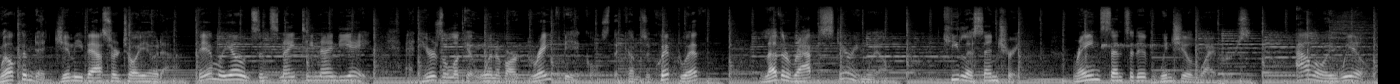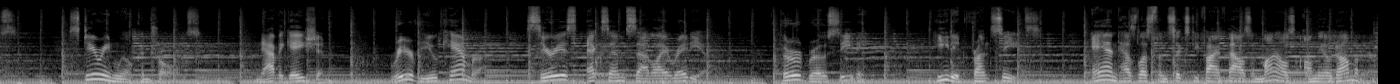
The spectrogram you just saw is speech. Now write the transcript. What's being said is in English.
Welcome to Jimmy Vasser Toyota, family owned since 1998. And here's a look at one of our great vehicles that comes equipped with leather wrapped steering wheel, keyless entry, rain sensitive windshield wipers, alloy wheels, steering wheel controls, navigation, rear view camera, Sirius XM satellite radio, third row seating, heated front seats, and has less than 65,000 miles on the odometer.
